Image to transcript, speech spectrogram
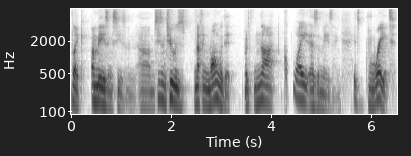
like amazing season. Um, season two is nothing wrong with it, but it's not quite as amazing. It's great.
